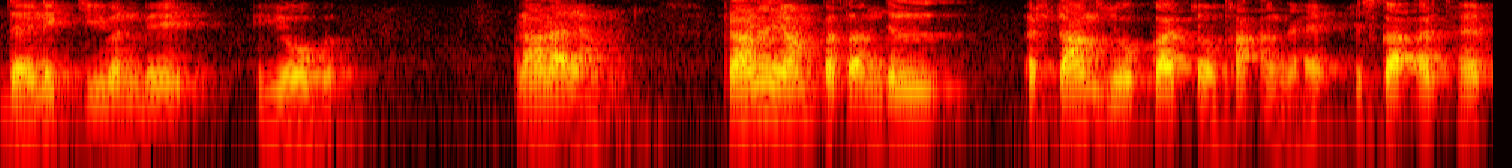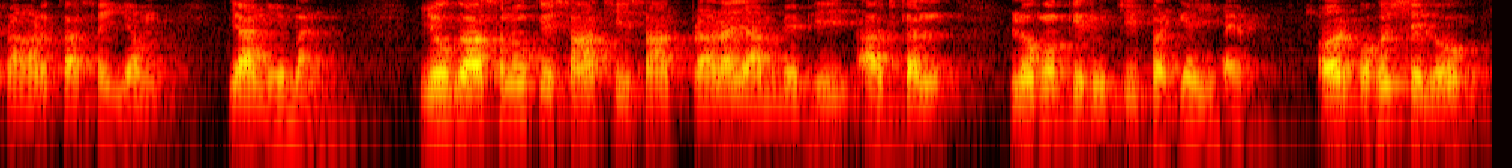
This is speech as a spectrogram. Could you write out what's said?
दैनिक जीवन में योग। प्राणायाम। प्राणायाम पतंजल अष्टांग योग का चौथा अंग है। इसका अर्थ है प्राण का संयम या नियमन। योगासनों के साथ ही साथ प्राणायाम में भी आजकल लोगों की रुचि बढ़ गई है और बहुत से लोग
